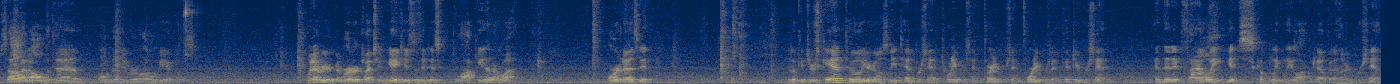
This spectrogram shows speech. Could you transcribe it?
solid all the time on the newer model vehicles? Whenever your converter clutch engages, does it just lock in or what? Or does it, you look at your scan tool, you're see twenty percent, thirty percent, forty percent, fifty percent. And then it finally gets completely locked up at hundred percent.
